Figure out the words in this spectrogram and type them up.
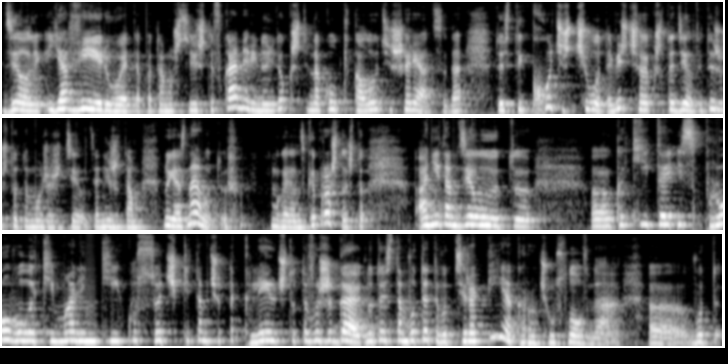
делали, я верю в это, потому что сидишь ты в камере, но не только что ты наколки колоть и ширяться, да, то есть ты хочешь чего-то, видишь, человек что-то делает, и ты же что-то можешь делать, они же там, ну, я знаю, вот, магаданское прошлое, что они там делают Э, какие-то из проволоки маленькие кусочки, там что-то клеют, что-то выжигают. Ну, то есть там вот эта вот терапия, короче, условно, э, вот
